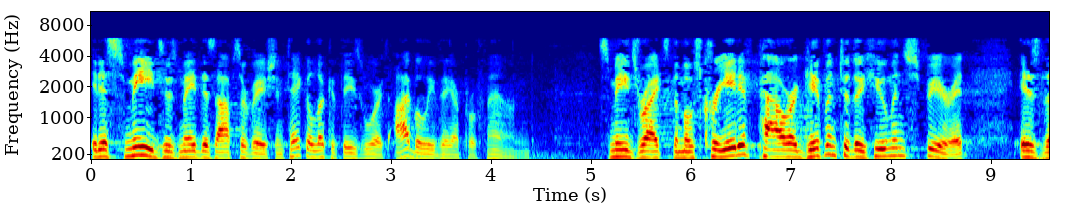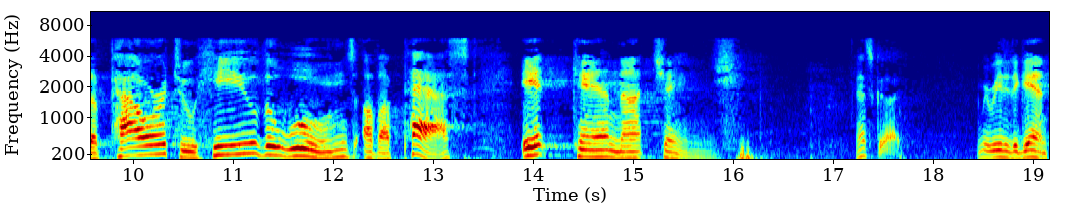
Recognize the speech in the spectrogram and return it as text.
It is Smedes who's made this observation. Take a look at these words. I believe they are profound. Smedes writes, the most creative power given to the human spirit is the power to heal the wounds of a past it cannot change. That's good. Let me read it again.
